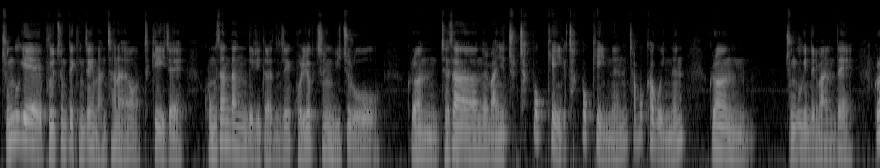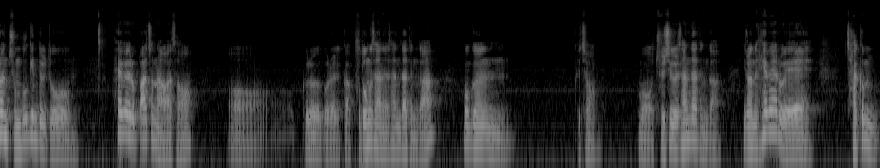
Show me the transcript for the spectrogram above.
중국의 부유층들이 굉장히 많잖아요. 특히 이제 공산당들이라든지 권력층 위주로 그런 재산을 많이 축- 착복해 착복해 있는 착복하고 있는 그런 중국인들이 많은데 그런 중국인들도 해외로 빠져나와서 어 그 뭐랄까 부동산을 산다든가 혹은 그쵸 뭐 주식을 산다든가 이런 해외로의 자금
